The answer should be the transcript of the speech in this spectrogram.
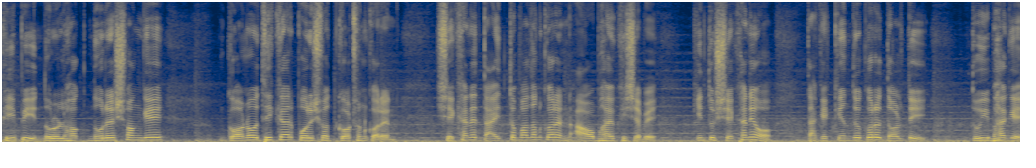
ভিপি নুরুল হক নূরের সঙ্গে গণ অধিকার পরিষদ গঠন করেন। সেখানে দায়িত্ব পালন করেন আহ্বায়ক হিসেবে। কিন্তু সেখানেও তাকে কেন্দ্র করে দলটি দুই ভাগে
